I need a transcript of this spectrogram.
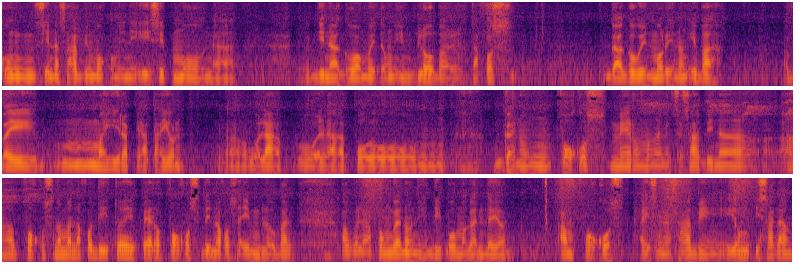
kung sinasabi mo kung iniisip mo na ginagawa mo itong in global tapos gagawin mo rin ng iba, abay mahirap yata yon. Uh, ah, wala wala pong ganong focus. Merong mga nagsasabi na ah, focus naman ako dito eh, pero focus din ako sa M Global. Uh, wala pong ganon, hindi po maganda yon. Ang focus ay sinasabi yung isa lang.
